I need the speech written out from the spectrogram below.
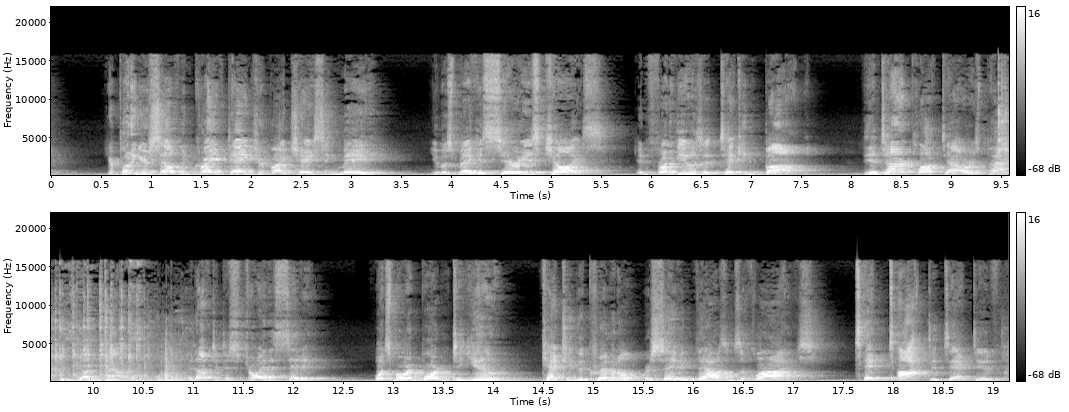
You're putting yourself in grave danger by chasing me. You must make a serious choice. In front of you is a ticking bomb. The entire clock tower is packed with gunpowder, enough to destroy the city. What's more important to you? Catching the criminal or saving thousands of lives? Tick tock, Detective.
